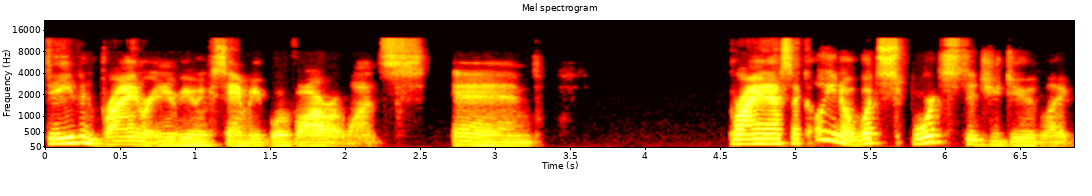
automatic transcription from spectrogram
Dave and Bryan were interviewing Sammy Guevara once, and Bryan asked like, "Oh, you know, what sports did you do?" Like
